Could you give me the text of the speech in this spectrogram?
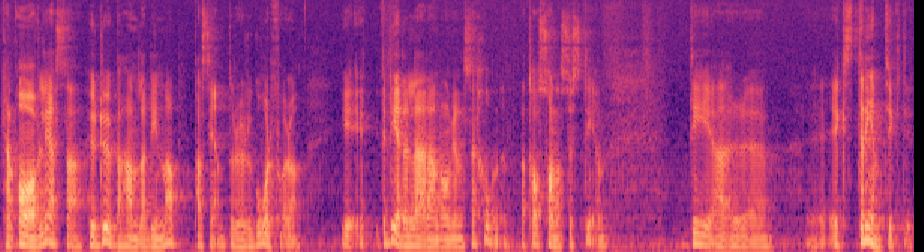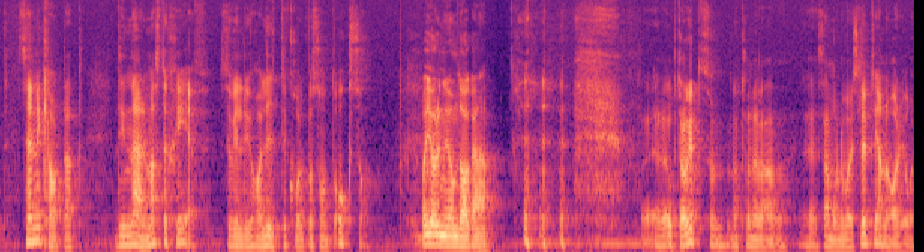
kan avläsa hur du behandlar dina patienter och hur det går för dem. E, för det är den lärande organisationen. Att ha sådana system. Det är eh, extremt viktigt. Sen är det klart att din närmaste chef så vill du ju ha lite koll på sånt också. Vad gör du nu om dagarna? Uppdraget som nationella eh, samordnare var i slutet av januari i år.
